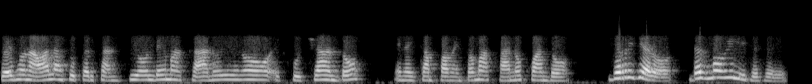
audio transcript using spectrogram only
Entonces sonaba la super canción de Macano y uno escuchando en el campamento Macano cuando, guerrillero, desmovilícese,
